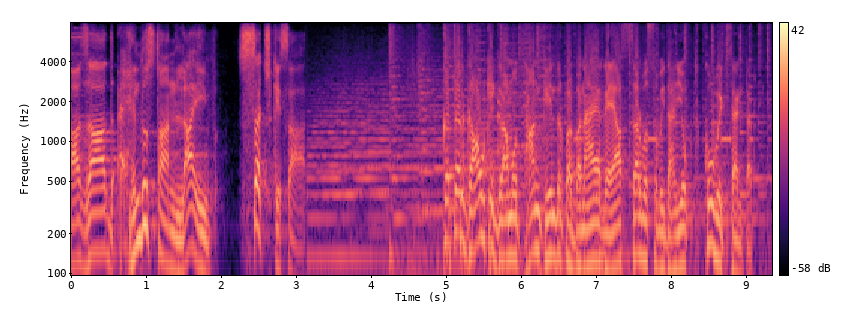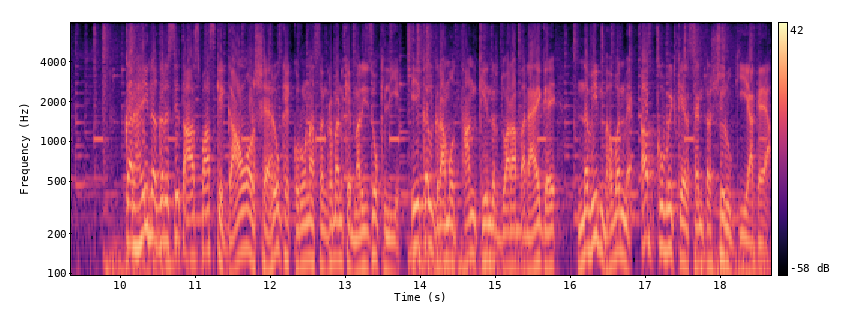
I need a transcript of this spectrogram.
आज़ाद हिंदुस्तान लाइव सच के साथ। कतर गाँव के ग्रामोत्थान केंद्र पर बनाया गया सर्व सुविधा युक्त कोविड सेंटर। करहई नगर स्थित आसपास के गाँव और शहरों के कोरोना संक्रमण के मरीजों के लिए एकल ग्रामोत्थान केंद्र द्वारा बनाए गए नवीन भवन में अब कोविड केयर सेंटर शुरू किया गया,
